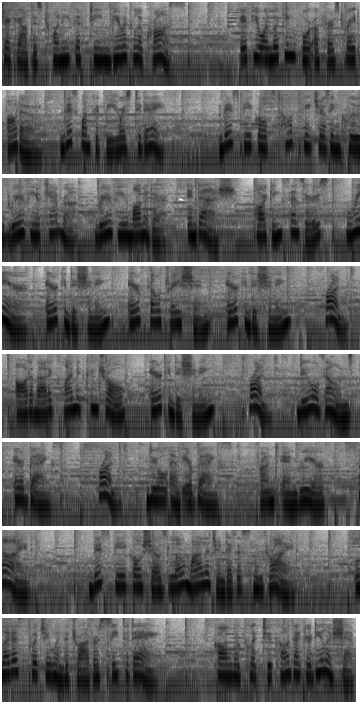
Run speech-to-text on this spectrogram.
Check out this 2015 Buick LaCrosse. If you are looking for a first-rate auto, this one could be yours today. This vehicle's top features include rear-view camera, rear-view monitor, in-dash, parking sensors, rear, air conditioning, air filtration, air conditioning, front, automatic climate control, air conditioning, front, dual zones, airbags, front, dual and airbags, front and rear, side. This vehicle shows low mileage and has a smooth ride. Let us put you in the driver's seat today. Call or click to contact our dealership.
